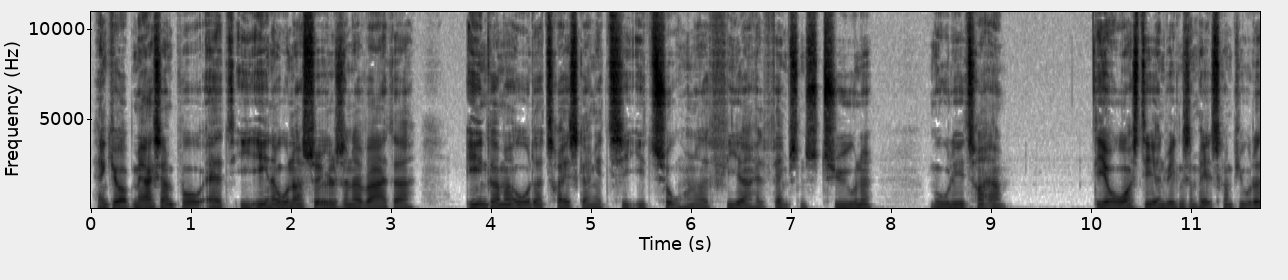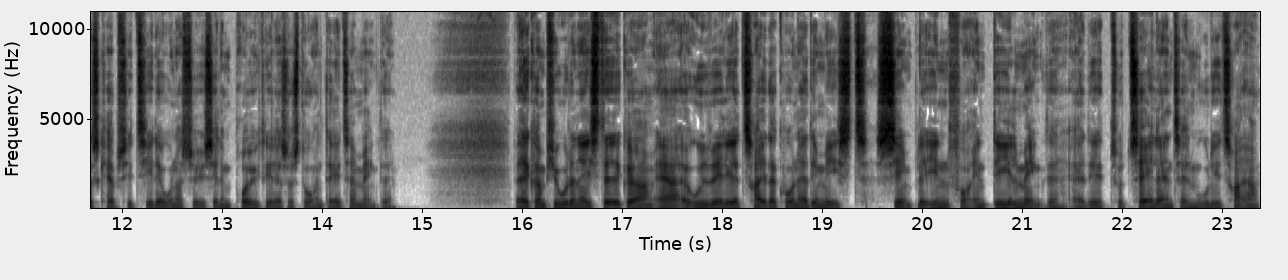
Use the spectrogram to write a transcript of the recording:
Han gjorde opmærksom på, at i en af undersøgelserne var der 1,68 gange 10 i 294. 20. mulige træer. Det overstiger en hvilken som helst computers kapacitet at undersøge selv en brøkdel af så stor en datamængde. Hvad computerne i stedet gør, er at udvælge et træ, der kun er det mest simple inden for en delmængde af det totale antal mulige træer.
